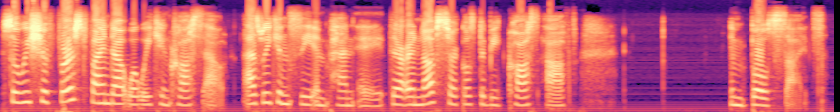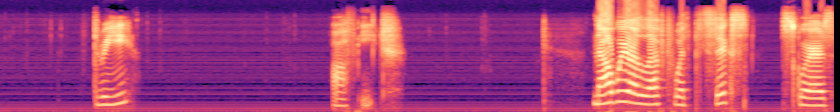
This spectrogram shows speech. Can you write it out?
So we should first find out what we can cross out. As we can see in pan A, there are enough circles to be crossed off in both sides. 3 off each. Now we are left with 6 squares,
